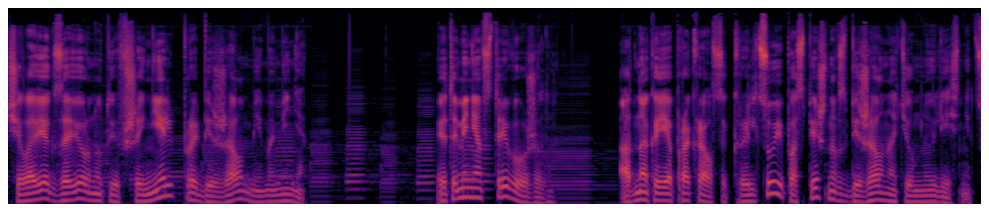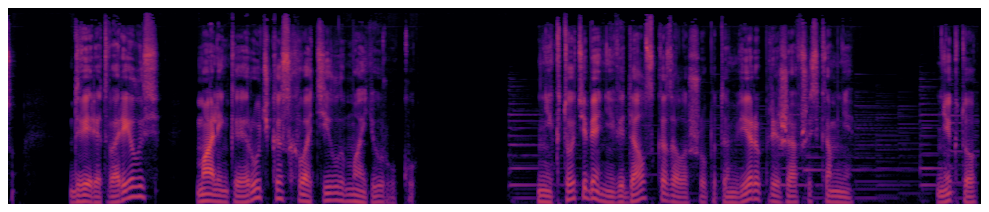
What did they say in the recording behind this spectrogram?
Человек, завернутый в шинель, пробежал мимо меня. Это меня встревожило. Однако я прокрался к крыльцу и поспешно взбежал на темную лестницу. Дверь отворилась, маленькая ручка схватила мою руку. «Никто тебя не видал?» — сказала шепотом Вера, прижавшись ко мне. «Никто».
